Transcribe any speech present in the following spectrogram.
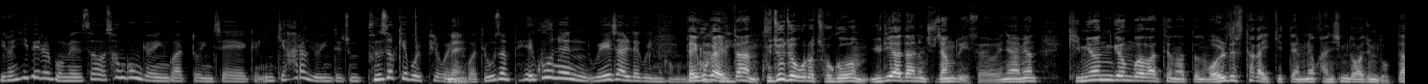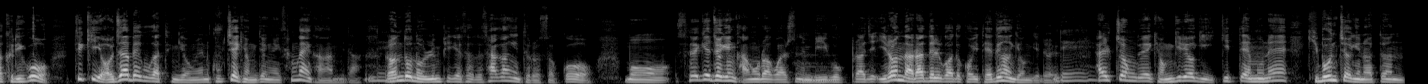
이런 희비를 보면서 성공 요인과 또 이제 그 인기 하락 요인들 좀 분석해 볼 필요가 네. 있는 것 같아요. 우선 배구는 왜 잘 되고 있는 겁니까? 배구가 네. 일단 구조적으로 조금 유리하다는 주장도 있어요. 왜냐하면 김연경과 같은 어떤 월드스타가 있기 때문에 관심도가 좀 높다. 그리고 특히 여자 배구 같은 경우에는 국제 경쟁력이 상당히 강합니다. 네. 런던 올림픽에서도 4강이 들었었고 뭐 세계적인 강호라고 할 수 있는 미국, 브라질 이런 나라들과도 거의 대등한 경기를 음. 네. 할 정도의 경기력이 있기 때문에 기본적인 어떤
